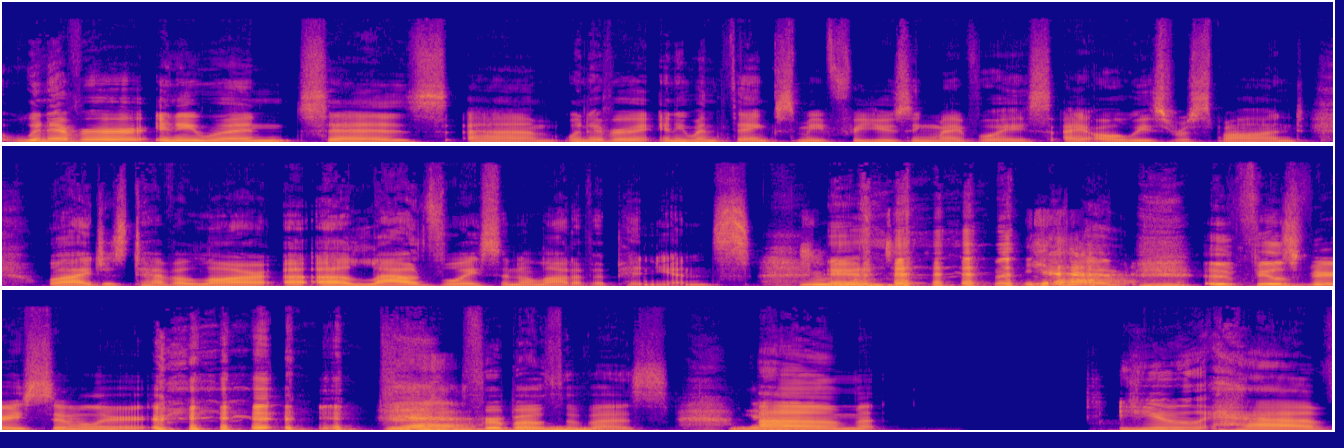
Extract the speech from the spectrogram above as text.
whenever anyone says, um, whenever anyone thanks me for using my voice, I always respond, "Well, I just have a, lar- a, a loud voice and a lot of opinions." Mm-hmm. And, yeah, and it feels very similar. yeah, for both mm-hmm. of us. Yeah. Um, you have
